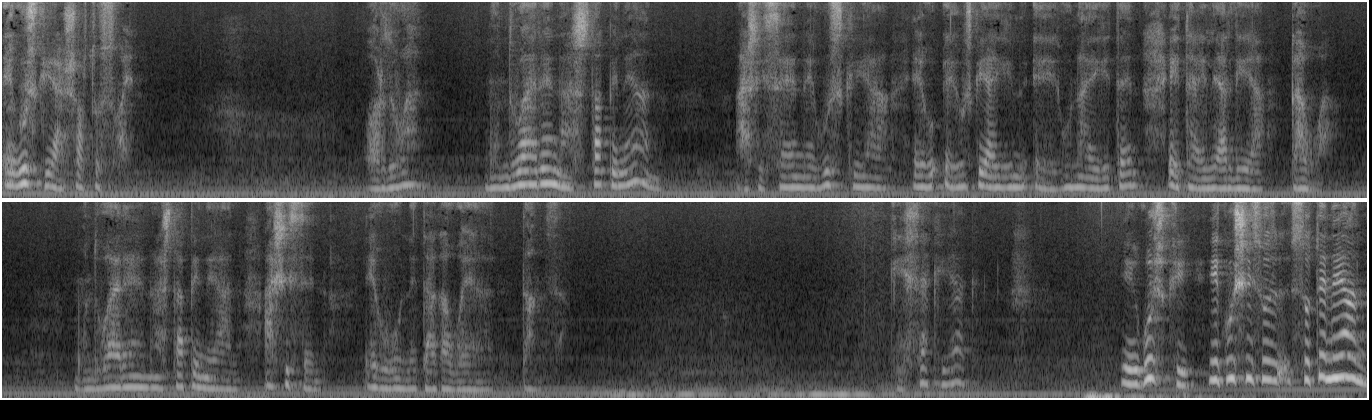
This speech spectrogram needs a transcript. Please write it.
eguzkia sortu zuen. Orduan, munduaren astapenean, hasi zen eguzkia, eguzkia egin, eguna egiten eta eleargia gaua. Munduaren astapenean hasi zen egun eta gauen dantza. gizakiak. Eguzki ikusi zutenean.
